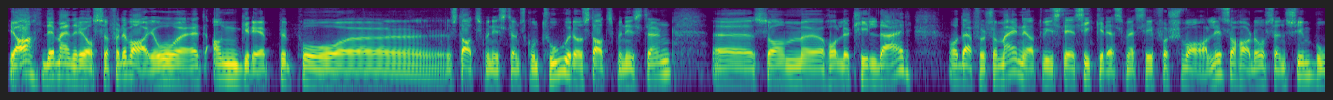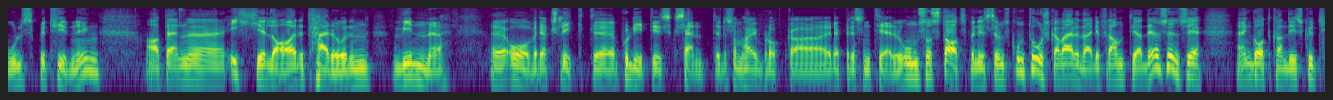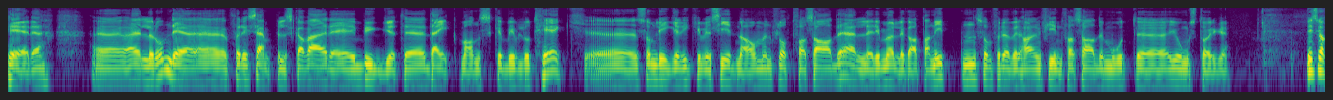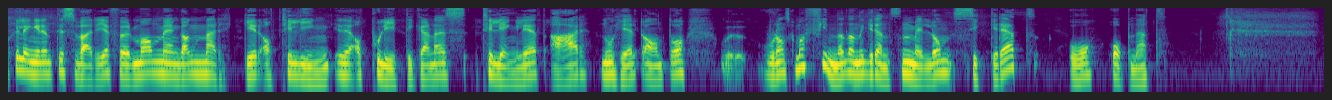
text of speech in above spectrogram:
Ja, det mener jeg også. For det var jo et angrep på eh, statsministerens kontor og statsministeren eh, som holder til der. Og Derfor så mener jeg at hvis det er sikkerhetsmessig forsvarlig, så har det også en symbolsk betydning at en eh, ikke lar terroren vinne Eh, over et slikt eh, politisk senter som Høyblokka representerer. Om så statsministerens kontor skal være der i framtida, det syns jeg en godt kan diskutere. Eh, eller om det f.eks. skal være i bygget til Deichmanske bibliotek, som ligger like ved siden av om en flott fasade, eller i Møllergata 19, som for øvrig har en fin fasade mot Youngstorget. Vi skal ikke lenger enn til Sverige før man med en gang merker at, at politikernes tilgjengelighet er noe helt annet. Og hvordan skal man finne denne grensen mellom sikkerhet og åpenhet?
